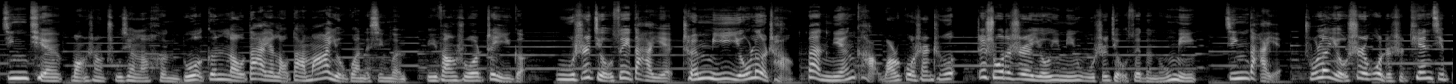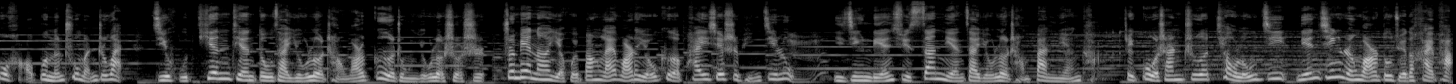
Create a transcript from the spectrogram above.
今天网上出现了很多跟老大爷老大妈有关的新闻，比方说这一个。五十九岁大爷沉迷游乐场办年卡玩过山车，这说的是有一名五十九岁的农民金大爷，除了有事或者是天气不好不能出门之外，几乎天天都在游乐场玩各种游乐设施，顺便呢也会帮来玩的游客拍一些视频记录。已经连续三年在游乐场办年卡，这过山车、跳楼机，年轻人玩都觉得害怕，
